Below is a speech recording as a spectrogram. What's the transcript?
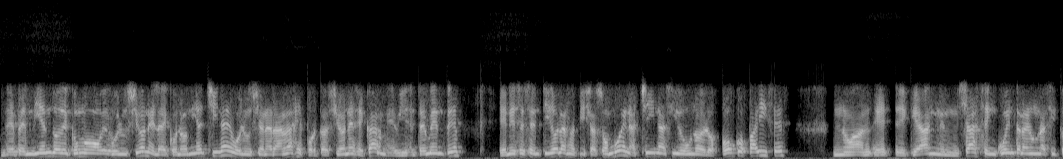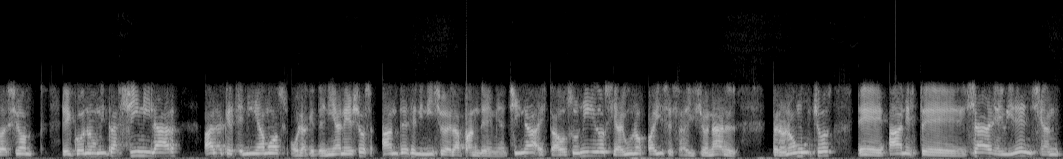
Dependiendo de cómo evolucione la economía china, evolucionarán las exportaciones de carne, evidentemente. En ese sentido, las noticias son buenas. China ha sido uno de los pocos países no han, este, que han, ya se encuentran en una situación económica similar a la que teníamos o la que tenían ellos antes del inicio de la pandemia. China, Estados Unidos y algunos países adicional, pero no muchos, eh, han este, ya evidencian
